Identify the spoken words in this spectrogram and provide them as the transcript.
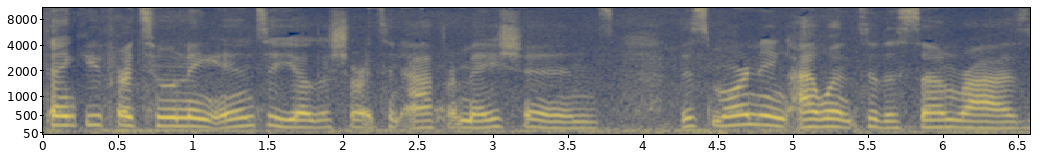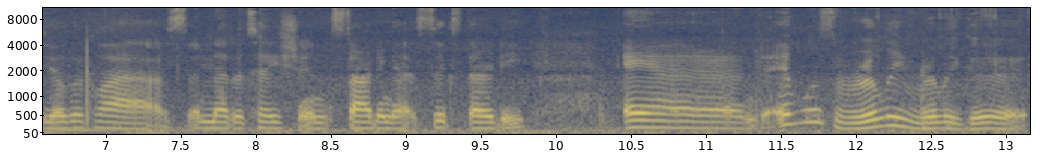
Thank you for tuning in to Yoga Shorts and Affirmations. This morning I went to the sunrise yoga class and meditation starting at 6:30 and it was really really good.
